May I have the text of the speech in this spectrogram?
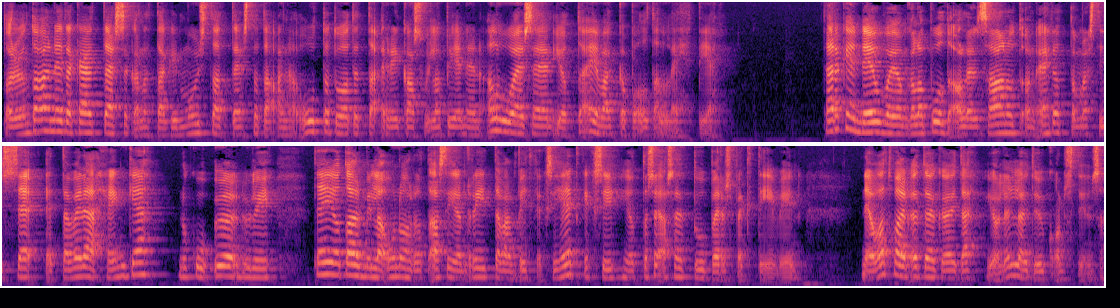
Torjunta-aineita käyttäessä kannattaakin muistaa testata aina uutta tuotetta eri kasvilla pieneen alueeseen, jotta ei vaikka polta lehtiä. Tärkein neuvo, jonka lopulta olen saanut, on ehdottomasti se, että vedä henkeä, nuku yön yli, tee jotain, millä unohdat asian riittävän pitkäksi hetkeksi, jotta se asettuu perspektiiviin. Ne ovat vain ötököitä, joille löytyy konstinsa.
